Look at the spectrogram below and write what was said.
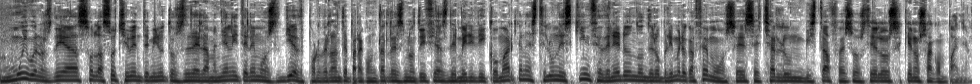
Muy buenos días, son las 8 y 20 minutos de la mañana y tenemos 10 por delante para contarles noticias de Mérida y Comarca en este lunes 15 de enero, en donde lo primero que hacemos es echarle un vistazo a esos cielos que nos acompañan.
